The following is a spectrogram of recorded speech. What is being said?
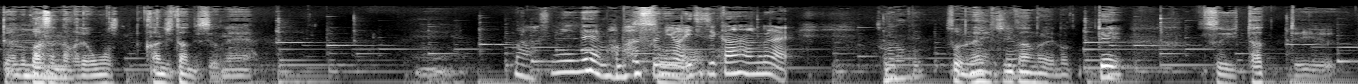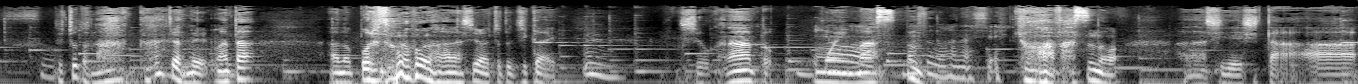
てあのうん。バスの中で思う感じたんですよね。うん。まあそれで、まあ、バスにはそう1時間半ぐらい。乗ってそうだね。1乗ってたよ。時間ぐらい乗って着いたっていう。でちょっと長くなっちゃうんで またあのポルトの方の話はちょっと次回うん。しようかなと思います。バスうん。の話、今日はバスの話でした。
